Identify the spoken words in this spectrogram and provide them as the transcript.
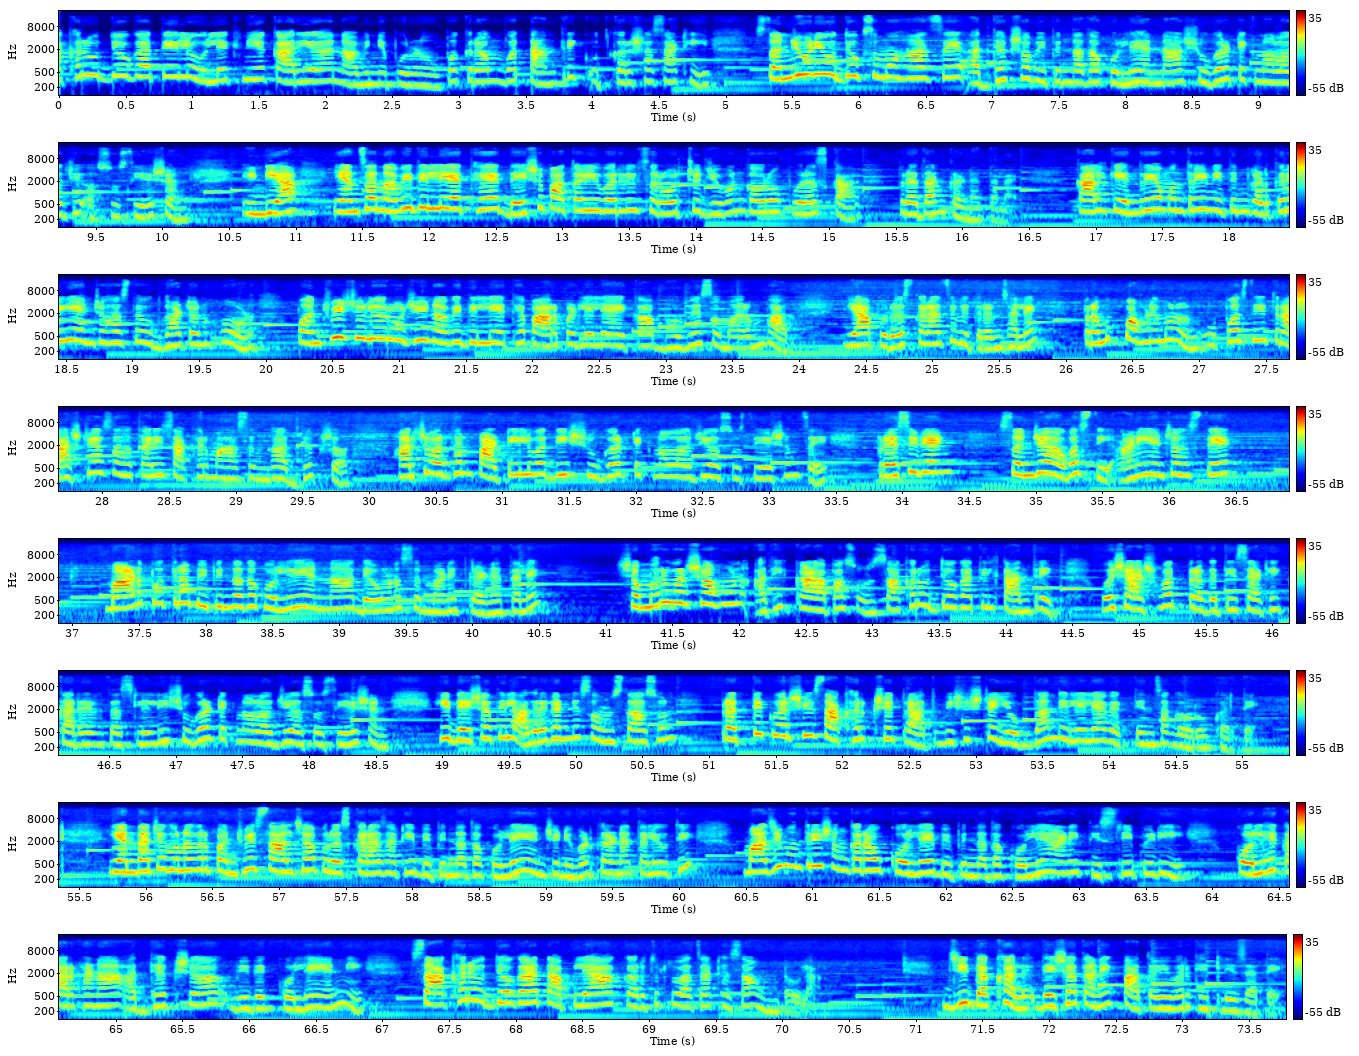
साखर उद्योगातील उल्लेखनीय कार्य नाविन्यपूर्ण उपक्रम व तांत्रिक उत्कर्षासाठी संजीवनी उद्योग समूहाचे अध्यक्ष बिपिनदादा कोल्हे यांना शुगर टेक्नॉलॉजी असोसिएशन इंडिया यांचा नवी दिल्ली येथे देशपातळीवरील सर्वोच्च जीवनगौरव पुरस्कार प्रदान करण्यात आलाय. काल केंद्रीय मंत्री नितीन गडकरी यांच्या हस्ते उद्घाटन होऊन पंचवीस जुलै रोजी नवी दिल्ली येथे पार पडलेल्या एका भव्य समारंभात या पुरस्काराचे वितरण झाले. प्रमुख पाहुणे म्हणून उपस्थित राष्ट्रीय सहकारी साखर महासंघ अध्यक्ष हर्षवर्धन पाटील व दी शुगर टेक्नॉलॉजी असोसिएशनचे प्रेसिडेंट संजय अवस्थी आणि यांच्या हस्ते मानपत्र बिपिनदादा कोल्हे यांना देऊन सन्मानित करण्यात आले. शंभर वर्षाहून अधिक काळापासून साखर उद्योगातील तांत्रिक व शाश्वत प्रगतीसाठी कार्यरत असलेली शुगर टेक्नॉलॉजी असोसिएशन ही देशातील अग्रगण्य संस्था असून प्रत्येक वर्षी साखर क्षेत्रात विशिष्ट योगदान दिलेल्या व्यक्तींचा गौरव करते. यंदाच्या दोन हजार पंचवीस सालच्या पुरस्कारासाठी बिपिनदादा कोल्हे यांची निवड करण्यात आली होती. माजी मंत्री शंकरराव कोल्हे बिपिनदादा कोल्हे आणि तिसरी पिढी कोल्हे कारखाना अध्यक्ष विवेक कोल्हे यांनी साखर उद्योगात आपल्या कर्तृत्वाचा ठसा उमटवला जी दखल देशात अनेक पातळीवर घेतली जाते.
